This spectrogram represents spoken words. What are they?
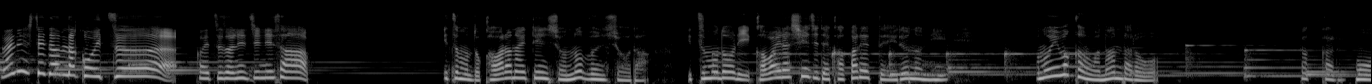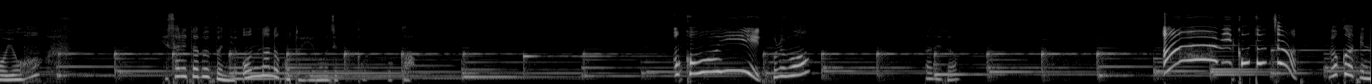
何してたんだこいつ。こいつ土日にさ。いつもと変わらないテンションの文章だ。いつも通り可愛らしい字で書かれているのにこの違和感は何だろう。がっかる。もうよ。消された部分に女の子という文字がか。あかわいい。これは？誰だ？あーみことちゃん。僕は昨日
